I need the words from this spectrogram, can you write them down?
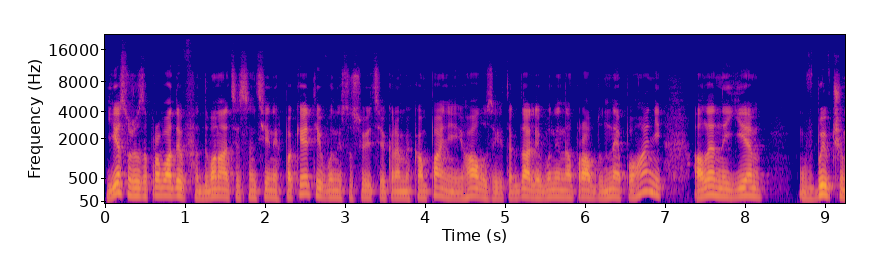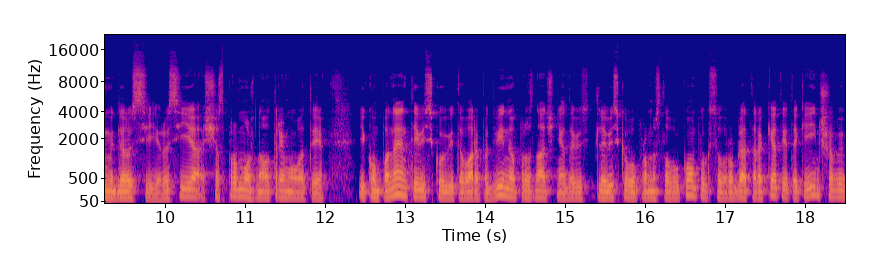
ЄС вже запровадив 12 санкційних пакетів, вони стосуються окремих компаній, галузей і так далі. Вони направду непогані, але не є вбивчими для Росії. Росія ще спроможна отримувати і компоненти, військові товари подвійного призначення для військово-промислового комплексу, виробляти ракети і таке інше. Ви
